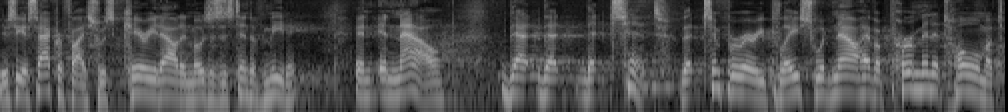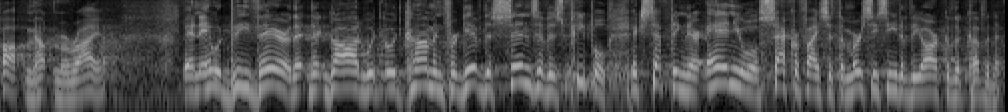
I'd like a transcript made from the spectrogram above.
You see, a sacrifice was carried out in Moses' tent of meeting. And, and now, that, that, that tent, that temporary place, would now have a permanent home atop Mount Moriah. And it would be there that, that God would, would come and forgive the sins of his people, accepting their annual sacrifice at the mercy seat of the Ark of the Covenant.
